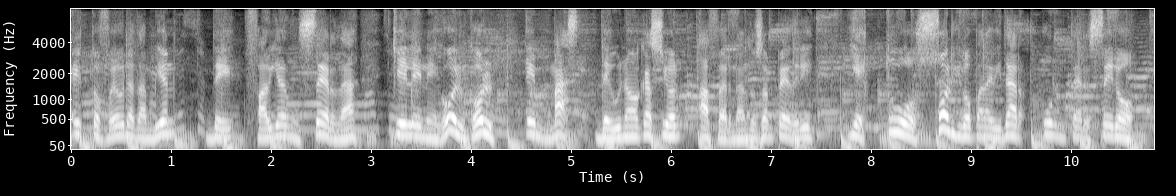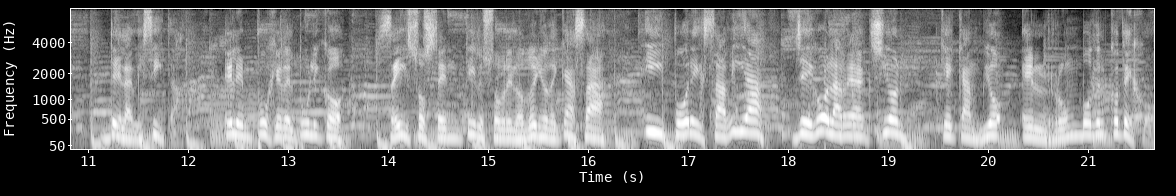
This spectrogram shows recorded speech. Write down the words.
Esto fue obra también de Fabián Cerda, que le negó el gol en más de una ocasión a Fernando Sampedri y estuvo sólido para evitar un tercero de la visita. El empuje del público se hizo sentir sobre los dueños de casa y por esa vía llegó la reacción que cambió el rumbo del cotejo.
